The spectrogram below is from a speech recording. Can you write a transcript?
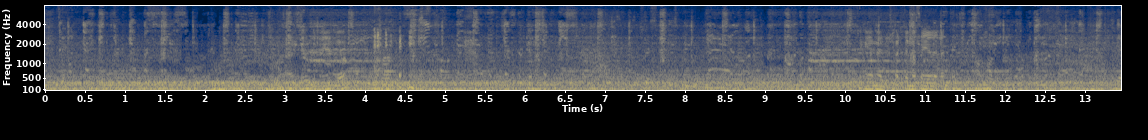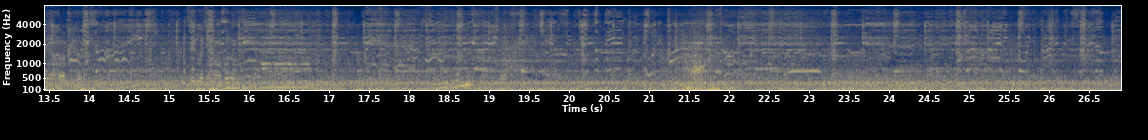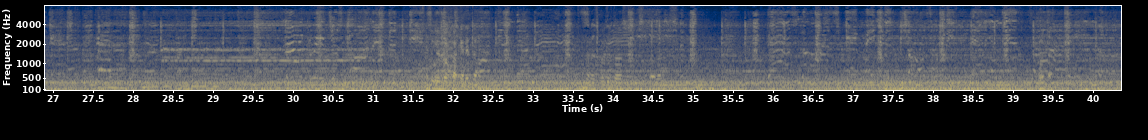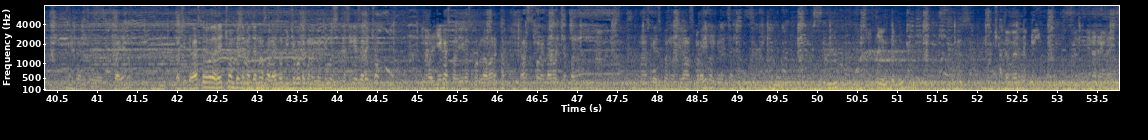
derecho en vez de meternos a la esa pinche vuelta que nos metimos si te sigues derecho igual llegas pero llegas por la barca vas por el agua chapala no es que después nos íbamos por ahí porque está bien peludo es muchito verde. Bien arregladito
